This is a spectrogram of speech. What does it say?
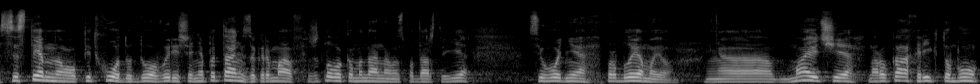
системного підходу до вирішення питань, зокрема в житлово-комунальному господарстві, є сьогодні проблемою. Е, Маючи на руках рік тому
